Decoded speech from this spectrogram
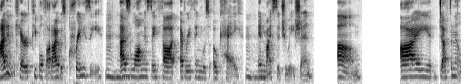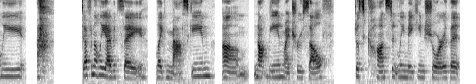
I Mhm. didn't care if people thought I was crazy, Mhm. as long as they thought everything was okay in Mhm. my situation. Um, I definitely, definitely, I would say like masking, um, not being my true self, just constantly making sure that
